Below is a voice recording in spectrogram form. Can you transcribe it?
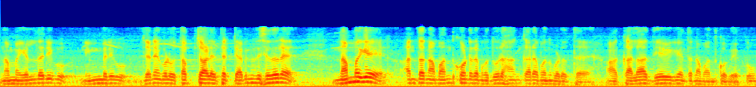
ನಮ್ಮ ಎಲ್ಲರಿಗೂ, ನಿಮ್ಮರಿಗೂ, ಜನಗಳು ತಪ್ಪಾಳೆ ತಟ್ಟಿ ಅಭಿನಂದಿಸಿದರೆ ನಮಗೆ ಅಂತ ನಾವು ಅಂದ್ಕೊಂಡ್ರೆ ನಮಗೆ ದುರಹಂಕಾರ ಬಂದ್ಬಿಡುತ್ತೆ. ಆ ಕಲಾ ದೇವಿಗೆ ಅಂತ ನಾವು ಅಂದ್ಕೋಬೇಕು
